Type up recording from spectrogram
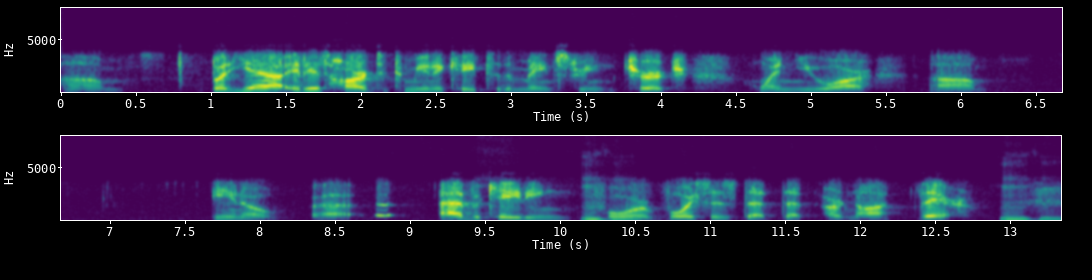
Um, but yeah, it is hard to communicate to the mainstream church when you are, um, you know, uh, advocating mm-hmm. for voices that that are not there. Mm-hmm.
